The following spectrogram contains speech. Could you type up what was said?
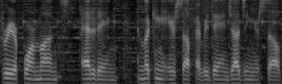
three or four months editing and looking at yourself every day and judging yourself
